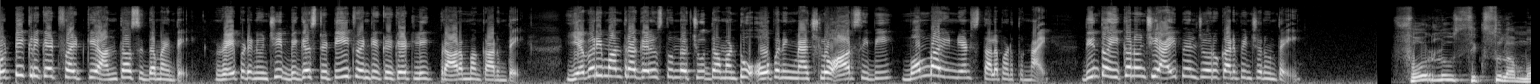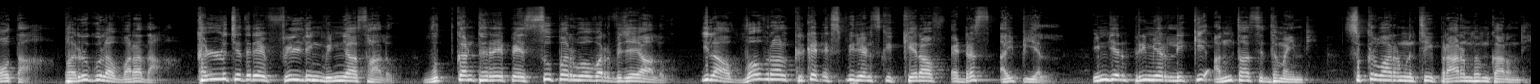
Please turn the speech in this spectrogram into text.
పొట్టి cricket ఫైట్కి అంతా సిద్ధమైంది. రేపటి నుంచి biggest T twenty cricket league ప్రారంభం కానుంది. ఎవరి మంత్ర గెలుస్తుందో చూద్దామంటూ ఓపెనింగ్ మ్యాచ్లో ఆర్సీబీ ముంబై ఇండియన్స్ తలపడుతున్నాయి. దీంతో ఇక నుంచి ఐపీఎల్ జోరు కనిపించనుంది. ఫోర్లు సిక్సుల మోత పరుగుల వరద కళ్ళు చెదిరే ఫీల్డింగ్ విన్యాసాలు ఉత్కంఠ రేపే సూపర్ ఓవర్ విజయాలు. ఇలా overall cricket ఎక్స్పీరియన్స్కి care of address IPL. Indian premier లీగ్కి అంతా సిద్ధమైంది. శుక్రవారం నుంచి ప్రారంభం కానుంది.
